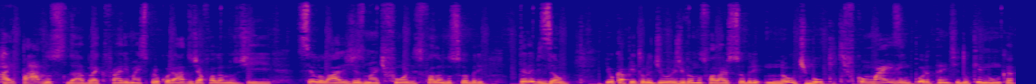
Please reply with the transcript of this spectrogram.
hypados da Black Friday, mais procurados. Já falamos de celulares, de smartphones, falamos sobre televisão e o capítulo de hoje vamos falar sobre notebook, que ficou mais importante do que nunca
